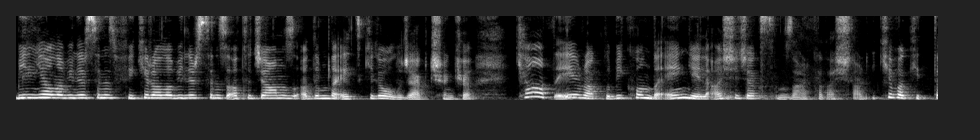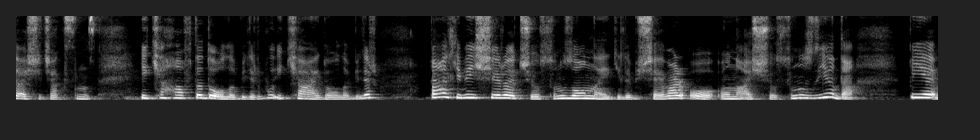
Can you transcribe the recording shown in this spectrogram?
Bilgi alabilirsiniz, fikir alabilirsiniz. Atacağınız adım da etkili olacak çünkü. Kağıtlı, evraklı bir konuda engeli aşacaksınız arkadaşlar. İki vakitte aşacaksınız. İki hafta da olabilir. Bu iki ayda olabilir. Belki bir iş yeri açıyorsunuz. Onunla ilgili bir şey var. O onu aşıyorsunuz ya da bir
